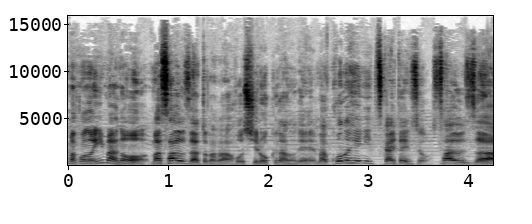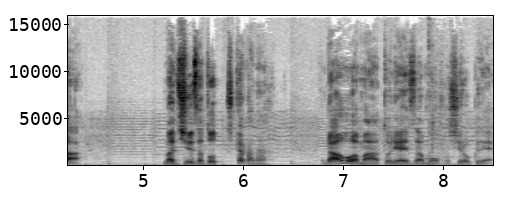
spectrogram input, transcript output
まあ、この今の、まあ、サウザーとかが星6なので、まあ、この辺に使いたいんですよ。サウザー、まあ、ジューザどっちかかな。ラオウはまあ、とりあえずはもう星6で、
